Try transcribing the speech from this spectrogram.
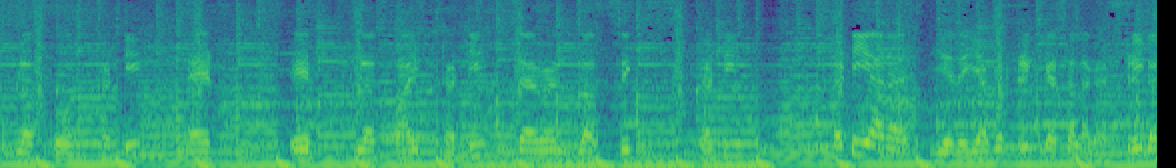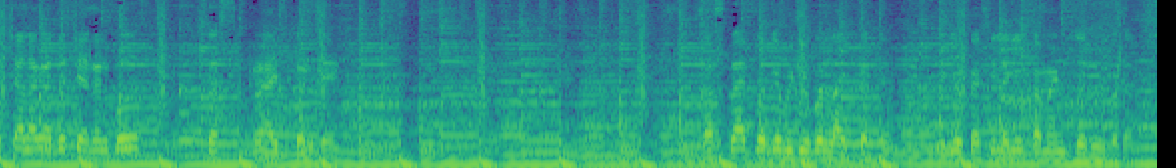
plus four thirty eight eight plus five thirty seven plus six thirty thirty आ रहा है। ये देखिए आपको ट्रिक कैसा लगा। ट्रिक अच्छा लगा तो चैनल को सब्सक्राइब कर दें। सब्सक्राइब करके वीडियो को लाइक कर दें। वीडियो कैसी लगी, कमेंट ज़रूर बताएँ।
